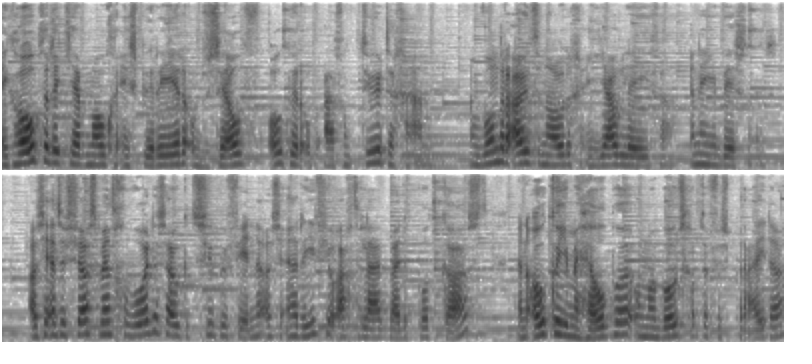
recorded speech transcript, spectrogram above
Ik hoop dat ik je heb mogen inspireren om zelf ook weer op avontuur te gaan. Een wonder uit te nodigen in jouw leven en in je business. Als je enthousiast bent geworden, zou ik het super vinden als je een review achterlaat bij de podcast. En ook kun je me helpen om mijn boodschap te verspreiden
